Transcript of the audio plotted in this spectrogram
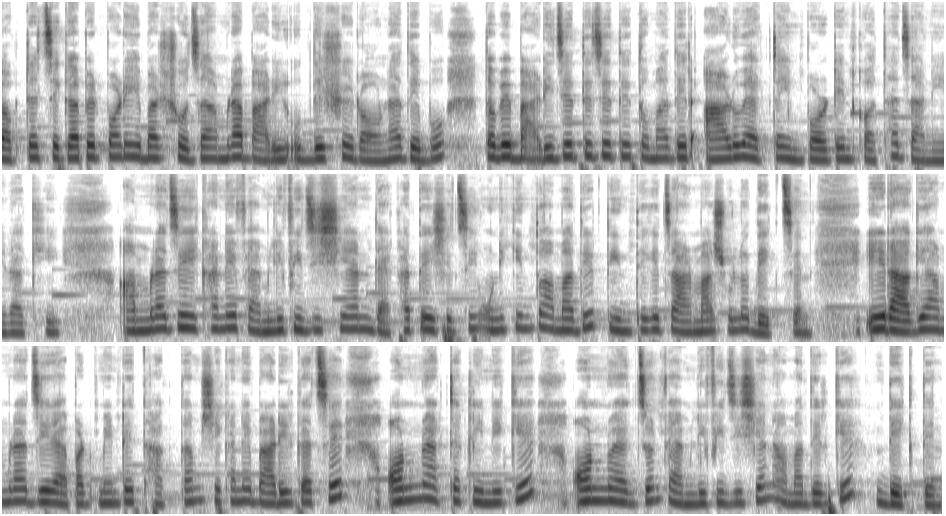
ডক্টর চেক আপের পরে এবার সোজা আমরা বাড়ির উদ্দেশ্যে রওনা দেব। তবে বাড়ি যেতে যেতে তোমাদের আরও একটা ইম্পর্টেন্ট কথা জানিয়ে রাখি। আমরা যে এখানে ফ্যামিলি ফিজিশিয়ান দেখাতে এসেছি, উনি কিন্তু আমাদের তিন থেকে চার মাস হলো দেখছেন। এর আগে আমরা যে অ্যাপার্টমেন্টে থাকতাম, সেখানে বাড়ির কাছে অন্য একটা ক্লিনিকে অন্য একজন ফ্যামিলি ফিজিশিয়ান আমাদেরকে দেখতেন।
